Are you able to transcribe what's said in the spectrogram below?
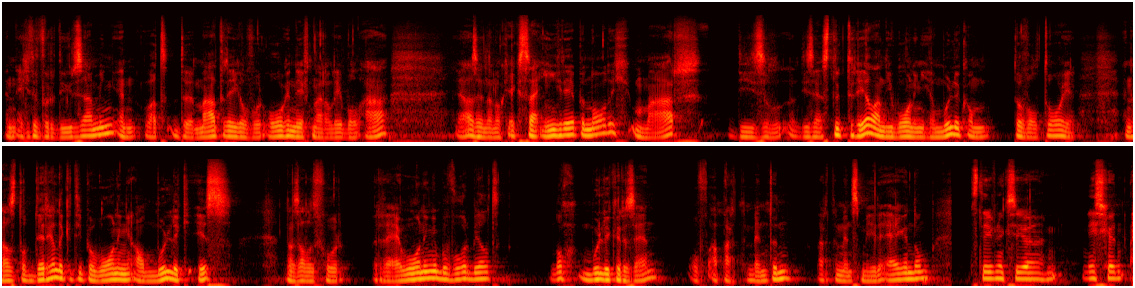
een echte verduurzaming en wat de maatregel voor ogen heeft naar een label A, ja, zijn er nog extra ingrepen nodig. Maar die, die zijn structureel aan die woning heel moeilijk om te voltooien. En als het op dergelijke type woningen al moeilijk is, dan zal het voor rijwoningen bijvoorbeeld nog moeilijker zijn, of appartementen, appartementsmede-eigendom. Steven, ik zie je schudden.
